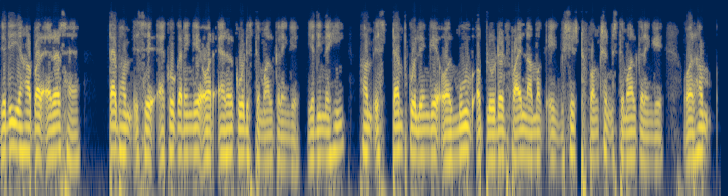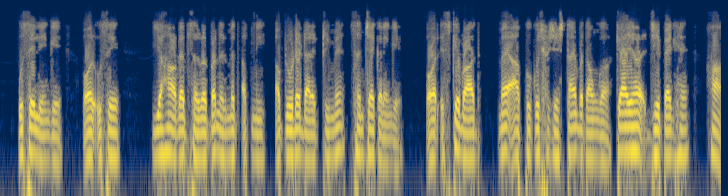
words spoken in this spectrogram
यदि यहाँ पर एरर्स हैं, तब हम इसे एको करेंगे और एरर कोड इस्तेमाल करेंगे। यदि नहीं, हम इस टेम्प को लेंगे और मूव अपलोडेड फ़ाइल नामक एक विशिष्ट फ़ंक्शन इस्तेमाल करेंगे और हम उसे लेंगे और उसे यहाँ वेब सर्वर पर निर्मित अपनी अपलोडेड डायरेक्ट्री में संचय करेंगे। और इसके बाद मैं आपको कुछ विशेषताएँ बताऊँगा। क्या यह जेपीईजी है? हाँ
